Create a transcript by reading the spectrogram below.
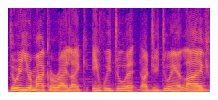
During your macro, right? Like if we do it, are you doing it live?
